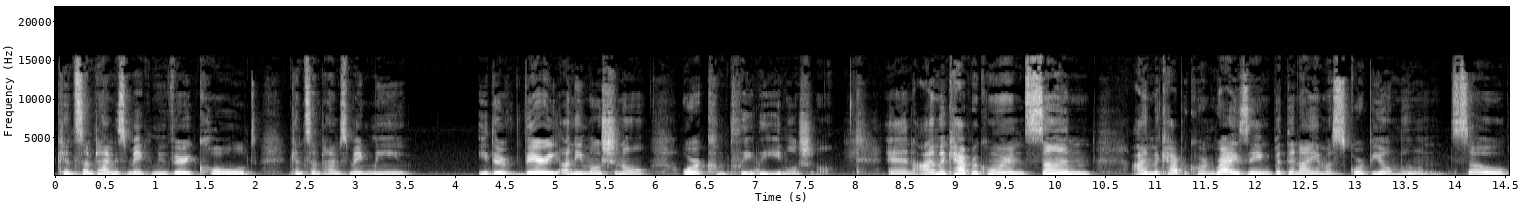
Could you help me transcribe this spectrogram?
can sometimes make me very cold, can sometimes make me either very unemotional or completely emotional. And I'm a Capricorn sun, I'm a Capricorn rising, but then I am a Scorpio moon. So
